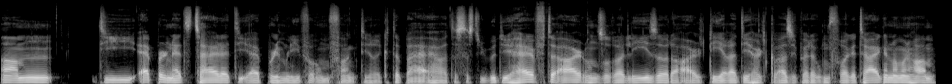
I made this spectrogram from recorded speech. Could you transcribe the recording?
Ähm, die Apple-Netzteile, die Apple im Lieferumfang direkt dabei hat. Das heißt, über die Hälfte all unserer Leser oder all derer, die halt quasi bei der Umfrage teilgenommen haben,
